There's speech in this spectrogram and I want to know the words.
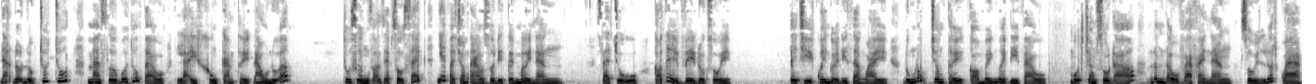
đã đỡ được chút chút, mà giờ bôi thuốc vào lại không cảm thấy đau nữa. Thu Sương dọn dẹp sổ sách, nhét vào trong áo rồi đi tới mời nàng. Gia chủ, có thể về được rồi. Tê chỉ quay người đi ra ngoài, đúng lúc trông thấy có mấy người đi vào. Một trong số đó đâm đầu va phải nàng rồi lướt qua.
